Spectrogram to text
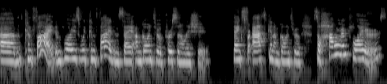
um, confide employees would confide and say i'm going through a personal issue. Thanks for asking i'm going through. So how are employers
